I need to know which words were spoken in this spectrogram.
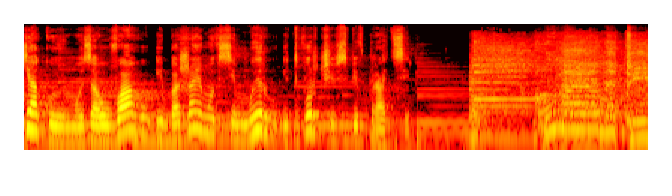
Дякуємо за увагу і бажаємо всім миру і творчої співпраці. У мене ти.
